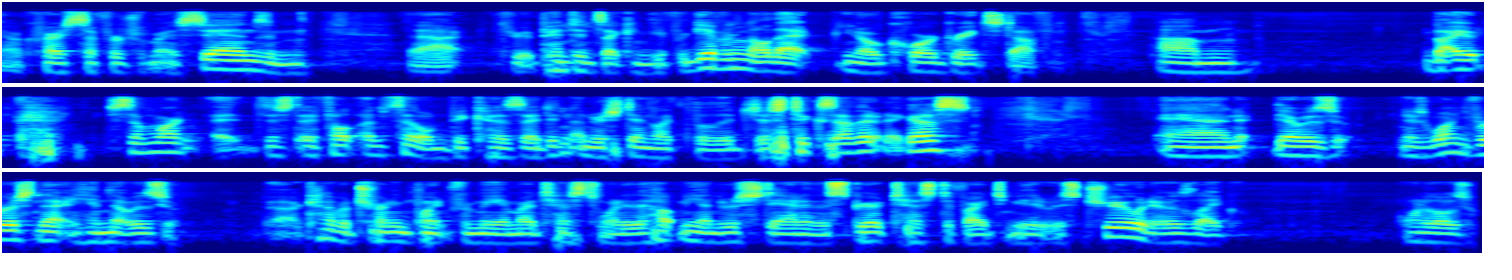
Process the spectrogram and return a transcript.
you know, Christ suffered for my sins and that through repentance I can be forgiven, all that, you know, core great stuff. Um, but I, somewhere, it just I felt unsettled because I didn't understand like the logistics of it, I guess. And there was there's one verse in that hymn that was uh, kind of a turning point for me in my testimony that helped me understand, and the Spirit testified to me that it was true, and it was like one of those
